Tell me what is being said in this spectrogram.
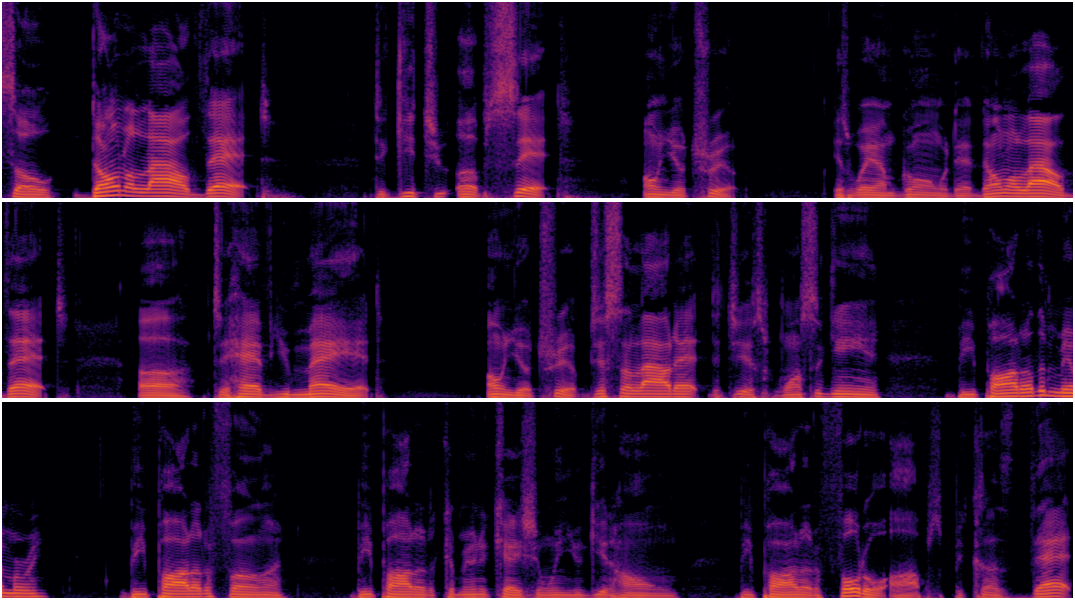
So don't allow that to get you upset on your trip. Is where I'm going with that. Don't allow that uh, to have you mad on your trip. Just allow that to just once again be part of the memory, be part of the fun, be part of the communication when you get home, be part of the photo ops because that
